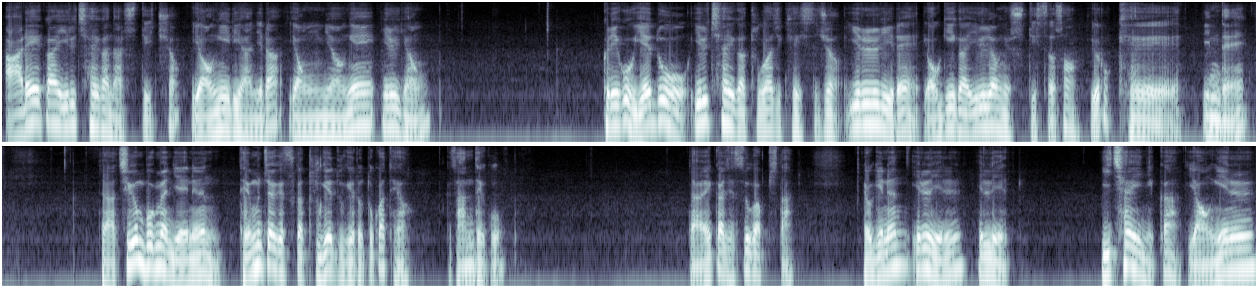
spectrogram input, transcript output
아래가 1 차이가 날 수도 있죠. 01이 아니라 00에 10 그리고 얘도 1 차이가 두 가지 케이스죠. 1, 1에 여기가 1, 0일 수도 있어서 이렇게인데 자 지금 보면 얘는 대문자 개수가 두 개 두 개로 똑같아요. 그래서 안 되고 자 여기까지 쓰고 합시다. 여기는 1, 1, 1, 1 2 차이니까 0, 1,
